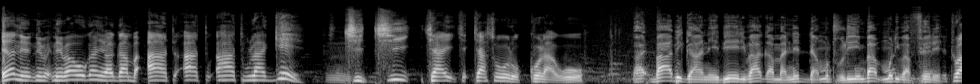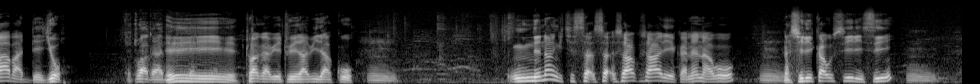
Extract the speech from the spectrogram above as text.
Era ne- bawoga ne bagamba atu- atu- atulage. Kiki kya- kyasobola okukolawo baabigaana ebyeri bagamba neddamu tulimba muli baffere tetwabaddeyo tetwagala Eh, twagala byetwerabirako nze nange kisa- sa- sa- saalekana nabo nasirika busirisi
